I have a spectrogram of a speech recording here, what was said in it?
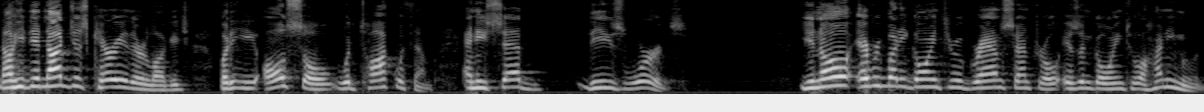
Now, he did not just carry their luggage, but he also would talk with them. And he said these words You know, everybody going through Grand Central isn't going to a honeymoon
